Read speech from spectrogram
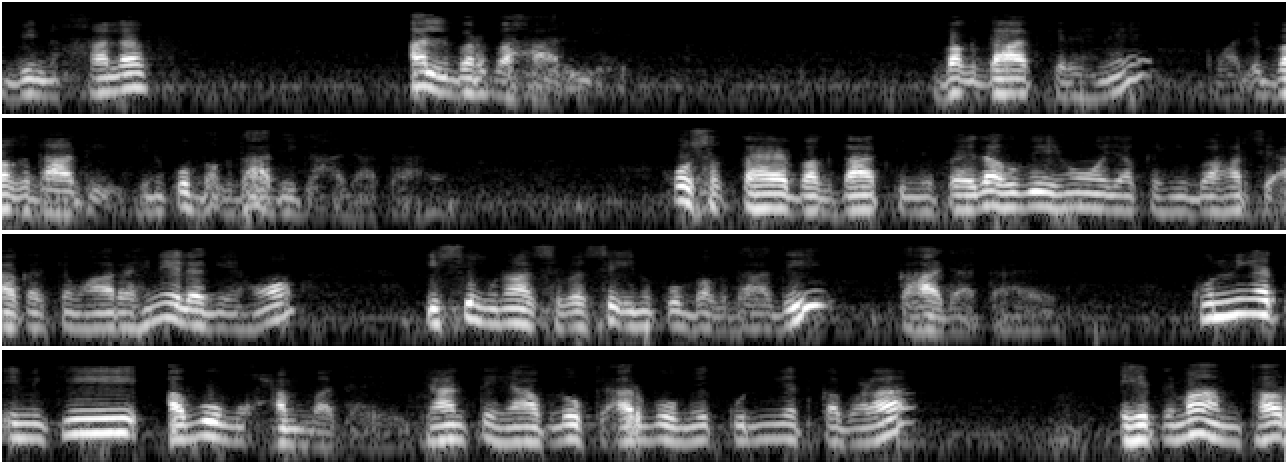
بن خلف البربہاری ہے۔ بغداد کے رہنے والے بغدادی ان کو بغدادی کہا جاتا ہے۔ ہو سکتا ہے بغداد کے میں پیدا ہوئے ہوں یا کہیں باہر سے آ کر کے وہاں رہنے لگے ہوں اسی مناسبت سے ان کو بغدادی کہا جاتا ہے۔ کنیت ان کی ابو محمد ہے۔ جانتے ہیں آپ لوگ کہ عربوں میں کنیت کا بڑا اہتمام تھا اور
